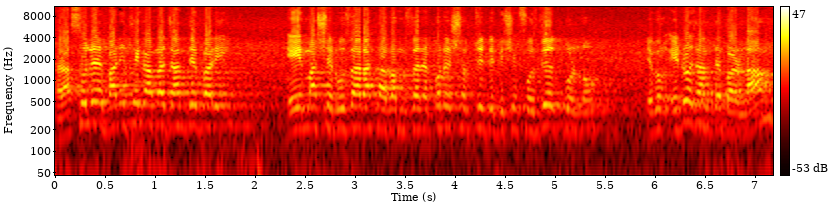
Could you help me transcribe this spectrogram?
রাসুলের বাড়ি থেকে আমরা জানতে পারি, এই মাসে রোজা রাখা রমজানের পরে সবচেয়ে বেশি ফজিলতপূর্ণ। এবং এটাও জানতে পারলাম,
